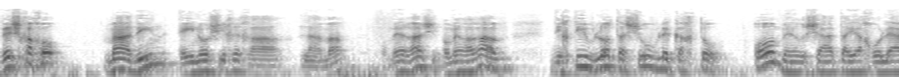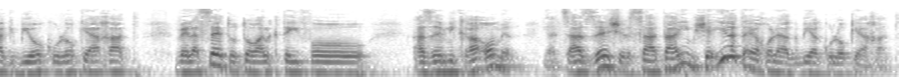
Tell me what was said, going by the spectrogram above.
ושכחו, מה הדין? אינו שכחה. למה? אומר, רש"י, אומר הרב, דכתיב לא תשוב לקחתו. עומר שאתה יכול להגביהו כולו כאחת, ולשאת אותו על כתפו, אז זה נקרא עומר. יצא זה של סעתיים, שאי אתה יכול להגביה כולו כאחת.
